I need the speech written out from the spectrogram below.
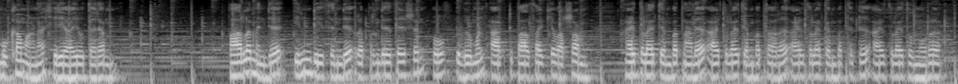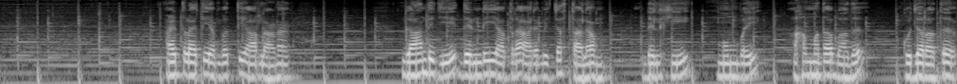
മുഖമാണ് ശരിയായ ഉത്തരം. Parliament indecent representation of women act പാസ്സാക്കിയ വർഷം ആയിരത്തി തൊള്ളായിരത്തി എൺപത്തിനാല് ആയിരത്തി തൊള്ളായിരത്തി എൺപത്താറ് ആയിരത്തി തൊള്ളായിരത്തി എൺപത്തെട്ട് ആയിരത്തി തൊള്ളായിരത്തി തൊണ്ണൂറ് ആയിരത്തി തൊള്ളായിരത്തി എൺപത്തി ആറിലാണ് ഗാന്ധിജി ദണ്ഡി യാത്ര ആരംഭിച്ച സ്ഥലം ഡൽഹി മുംബൈ അഹമ്മദാബാദ് ഗുജറാത്ത്.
